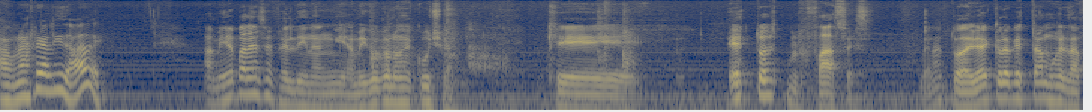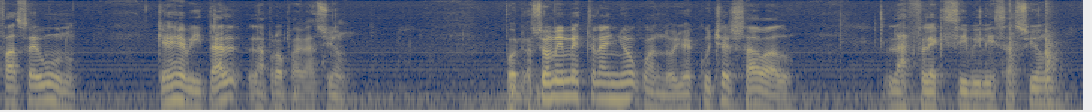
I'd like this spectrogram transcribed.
a unas realidades. A mí me parece, Ferdinand, y amigos que nos escuchan, que esto es fases. Todavía creo que estamos en la fase 1, que es evitar la propagación. Por eso a mí me extrañó cuando yo escuché el sábado la flexibilización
